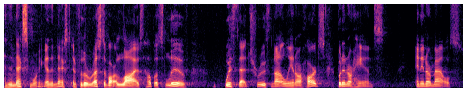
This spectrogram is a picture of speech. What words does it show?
And the next morning, and the next, and for the rest of our lives, help us live with that truth, not only in our hearts, but in our hands and in our mouths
